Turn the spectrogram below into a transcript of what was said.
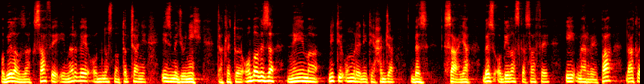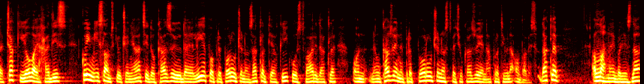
obilazak Safe i Merve, odnosno trčanje između njih. Dakle, to je obaveza, nema niti umre, niti hađa bez saja, bez obilaska Safe i Merve. Pa, dakle, čak i ovaj hadis kojim islamski učenjaci dokazuju da je lijepo preporučeno zaklati akiku u stvari, dakle, on ne ukazuje nepreporučenost, već ukazuje naprotiv na obavezu. Dakle, Allah najbolje zna,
